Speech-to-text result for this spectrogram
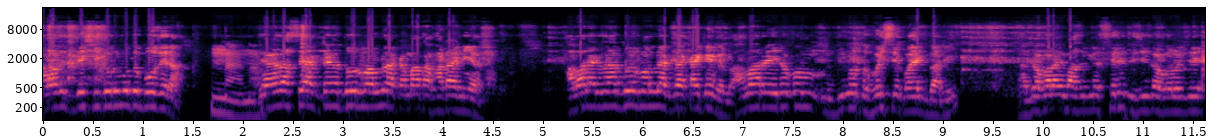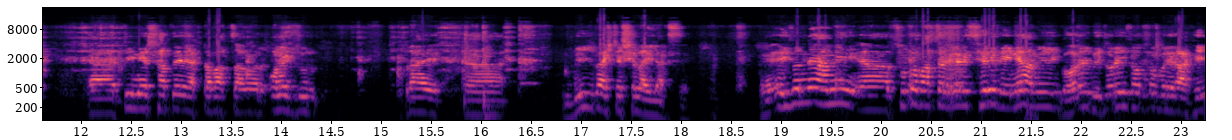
আমাদের দেশি গরুর মতো বোঝে না। দেখা যাচ্ছে এক জায়গায় দৌড় মারলো একটা মাথা ফাটায় নিয়ে আসলো। আবার এক জায়গায় দৌড় মারলো এক জায়গায় কাটে গেল। আমার এইরকম বিগত হয়েছে কয়েকবারই। যখন আমি বাছুরগুলো ছেড়ে দিছি, তখন ওই যে টিনের সাথে একটা বাচ্চা আমার অনেক দূর, প্রায় বিশ বাইশটা সেলাই লাগছে। এই জন্য আমি ছোট বাচ্চাগুলোকে ছেড়ে দিই না, আমি ঘরের ভিতরেই যত্ন করে রাখি,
